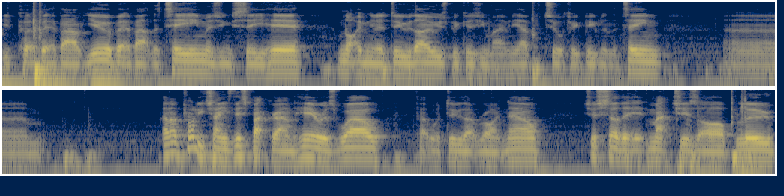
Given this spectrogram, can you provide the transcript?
you'd put a bit about you a bit about the team as you can see here I'm not even going to do those because you may only have two or three people in the team um, and I'd probably change this background here as well in fact we'll do that right now just so that it matches our blue.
